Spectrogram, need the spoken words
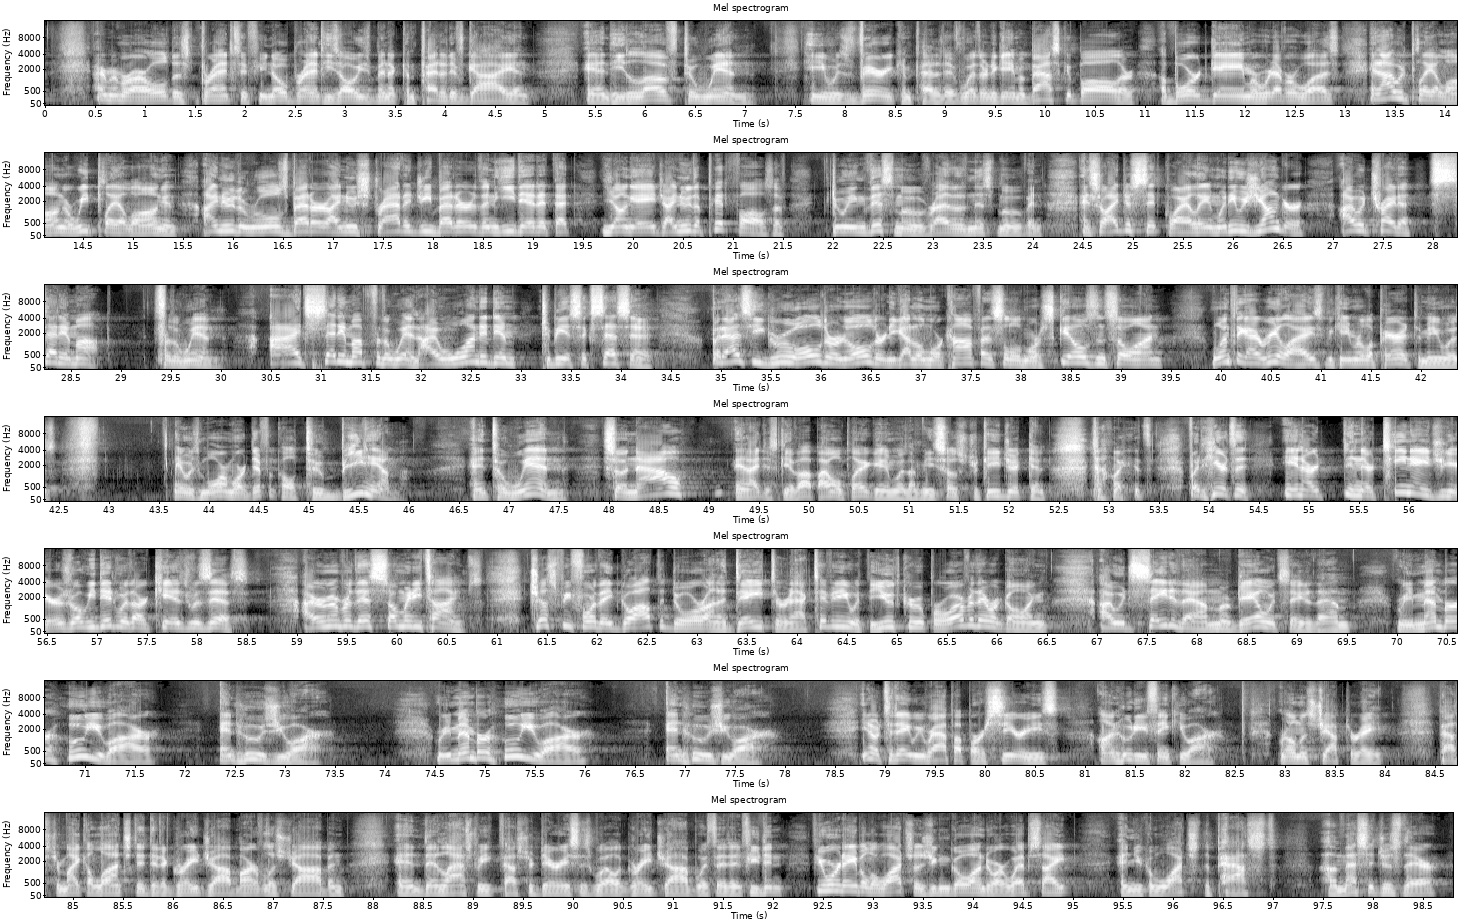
I remember our oldest, Brent. If you know Brent, he's always been a competitive guy and, and he loved to win. He was very competitive, whether in a game of basketball or a board game or whatever it was. And I would play along, or we'd play along, and I knew the rules better. I knew strategy better than he did at that young age. I knew the pitfalls of doing this move rather than this move. And, and so I just sit quietly. And when he was younger, I would try to set him up for the win. I'd set him up for the win. I wanted him to be a success in it. But as he grew older and older and he got a little more confidence, a little more skills, and so on, one thing I realized became real apparent to me was it was more and more difficult to beat him and to win. So now, and I just give up. I won't play a game with him. He's so strategic, and it's. But here's it: in our in their teenage years, what we did with our kids was this. I remember this so many times. Just before they'd go out the door on a date or an activity with the youth group or wherever they were going, I would say to them, or Gail would say to them, remember who you are and whose you are. Remember who you are and whose you are. You know, today we wrap up our series on who do you think you are? Romans chapter 8. Pastor Micah launched it, did a great job, marvelous job. And, and then last week, Pastor Darius as well, great job with it. And if you didn't, if you weren't able to watch those, you can go onto our website and you can watch the past uh, messages there.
